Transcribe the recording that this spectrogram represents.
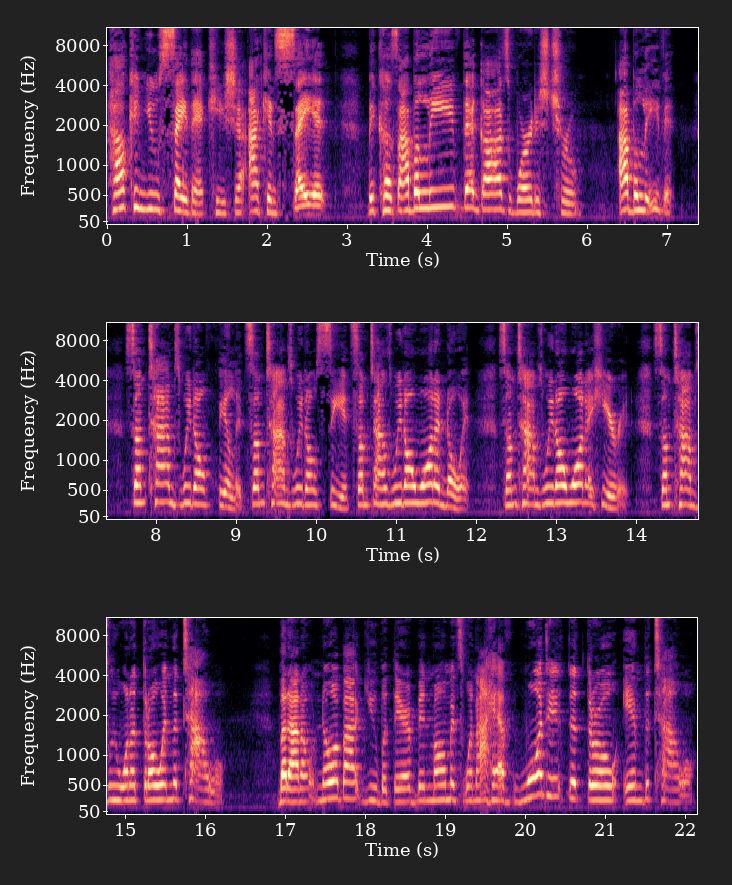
How can you say that, Keisha? I can say it because I believe that God's word is true. I believe it. Sometimes we don't feel it. Sometimes we don't see it. Sometimes we don't want to know it. Sometimes we don't want to hear it. Sometimes we want to throw in the towel. But I don't know about you, but there have been moments when I have wanted to throw in the towel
